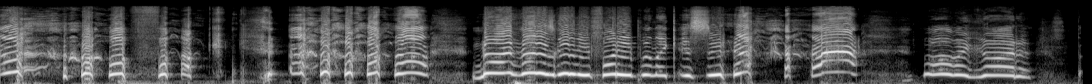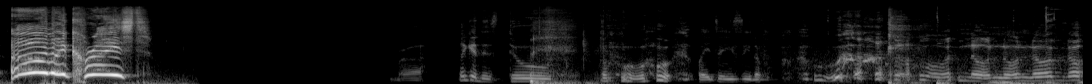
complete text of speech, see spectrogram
Oh fuck! no, I thought it was gonna be funny, but like as soon. oh my god! Oh my Christ! Bruh, look at this dude. Wait till you see the. no, no, no, no.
